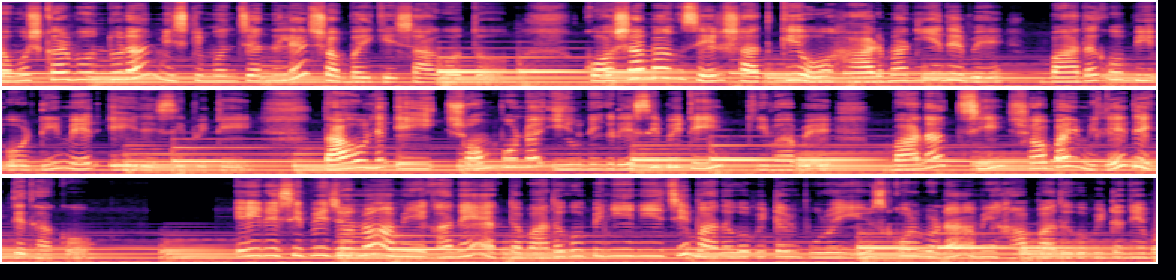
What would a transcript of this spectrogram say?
নমস্কার বন্ধুরা মিষ্টিমন চ্যানেলে সবাইকে স্বাগত। কষা মাংসের স্বাদকেও হার মানিয়ে দেবে বাঁধাকপি ও ডিমের এই রেসিপিটি। তাহলে এই সম্পূর্ণ ইউনিক রেসিপিটি কীভাবে বানাচ্ছি সবাই মিলে দেখতে থাকো। এই রেসিপির জন্য আমি এখানে একটা বাঁধাকপি নিয়ে নিয়েছি। বাঁধাকপিটা আমি পুরো ইউজ করব না, আমি হাফ বাঁধাকপিটা নেব।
